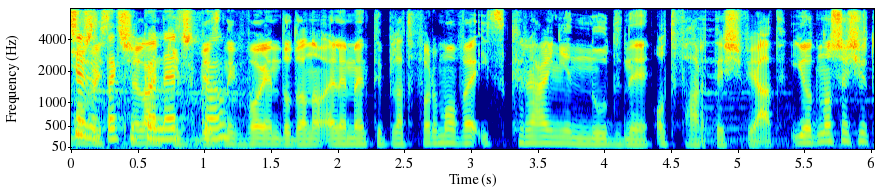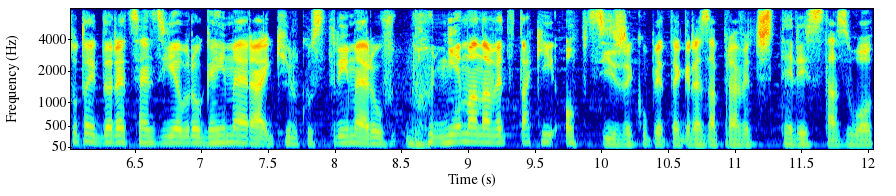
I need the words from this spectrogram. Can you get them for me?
trzecioosobowej tak, strzelanki z koneczko. Gwiezdnych Wojen dodano elementy platformowe i skrajnie nudny, otwarty świat. I odnoszę się tutaj do recenzji Eurogamera i kilku streamerów, bo nie ma nawet takiej opcji, że kupię tę grę za prawie 400 zł.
